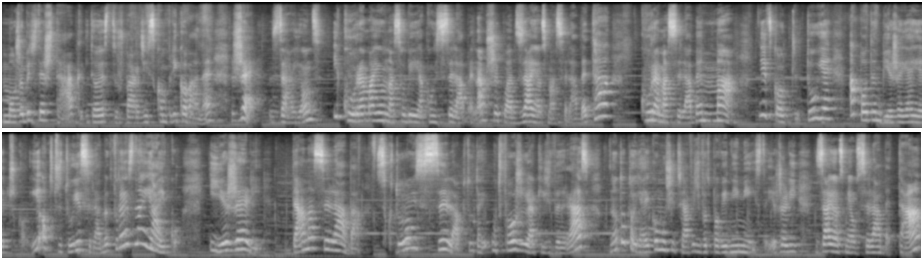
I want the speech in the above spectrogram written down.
Może być też tak, i to jest już bardziej skomplikowane, że zając i kura mają na sobie jakąś sylabę. Na przykład zając ma sylabę ta, Kura ma sylabę ma. Dziecko odczytuje, a potem bierze jajeczko i odczytuje sylabę, która jest na jajku. I jeżeli dana sylaba z którąś z sylab tutaj utworzy jakiś wyraz, no to to jajko musi trafić w odpowiednie miejsce. Jeżeli zając miał sylabę ta,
